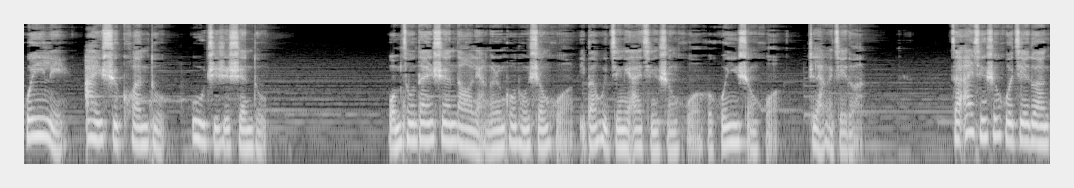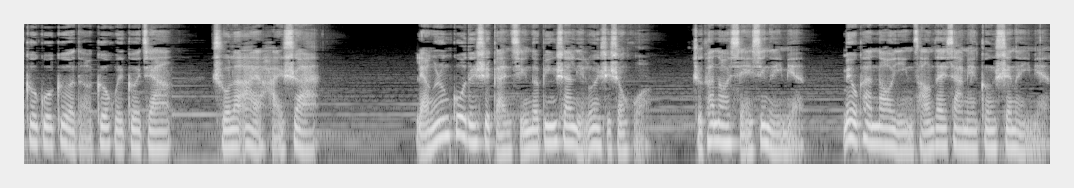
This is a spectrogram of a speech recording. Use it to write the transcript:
婚姻里，爱是宽度，物质是深度。我们从单身到两个人共同生活，一般会经历爱情生活和婚姻生活这两个阶段。在爱情生活阶段，各过各的，各回各家，除了爱还是爱。两个人过的是感情的冰山理论式生活，只看到显性的一面。没有看到隐藏在下面更深的一面。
